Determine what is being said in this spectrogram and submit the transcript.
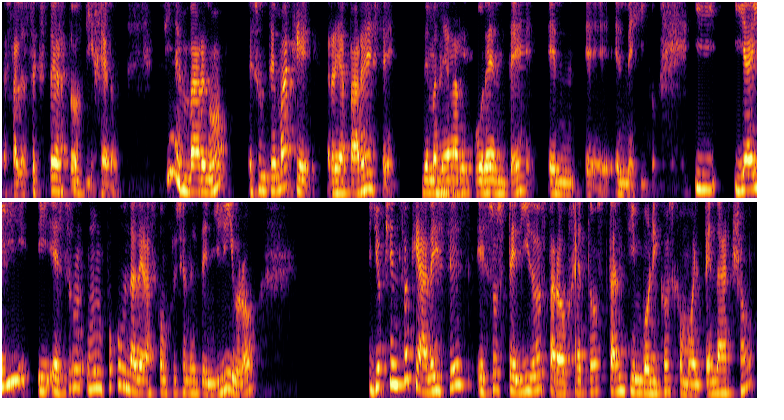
hasta los expertos dijeron. Sin embargo, es un tema que reaparece de manera recurrente en, eh, en México. Y, y, ahí, y es un, un, poco una de las conclusiones de mi libro, yo pienso que a veces esos pedidos para objetos tan simbólicos como el penacho,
